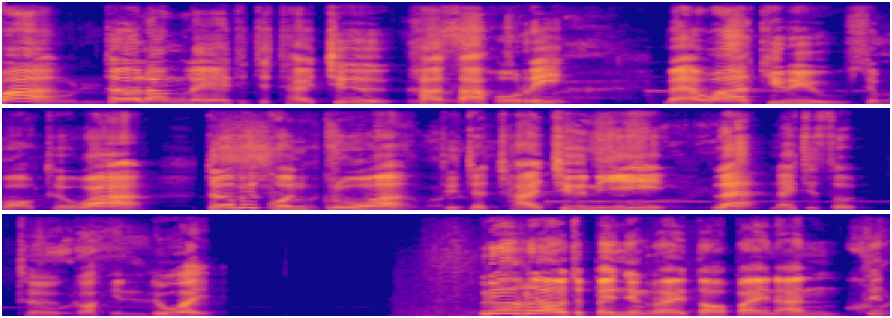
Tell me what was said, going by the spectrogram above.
ว่าเธอลังเลที่จะใช้ชื่อคาซาโฮริ แม้ว่าคิริวจะบอกเธอว่า เธอไม่ควรกลัวที่จะใช้ชื่อนี้ และในที่สุดเธอก็เห็นด้วย เรื่องราวจะเป็นอย่างไรต่อไปนั้น ติด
